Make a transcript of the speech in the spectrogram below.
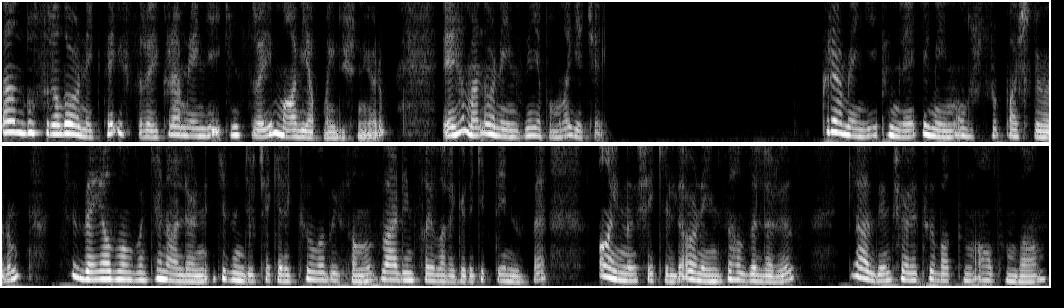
Ben bu sıralı örnekte ilk sırayı krem rengi, ikinci sırayı mavi yapmayı düşünüyorum. E, hemen örneğimizin yapımına geçelim. Krem rengi ipimle ilmeğimi oluşturup başlıyorum. Siz de yazmanızın kenarlarını iki zincir çekerek tığladıysanız verdiğim sayılara göre gittiğinizde aynı şekilde örneğimizi hazırlarız. Geldim şöyle tığ battının altından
